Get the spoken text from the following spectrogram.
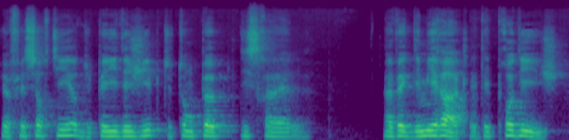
Tu as fait sortir du pays d'Égypte ton peuple d'Israël, avec des miracles et des prodiges,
